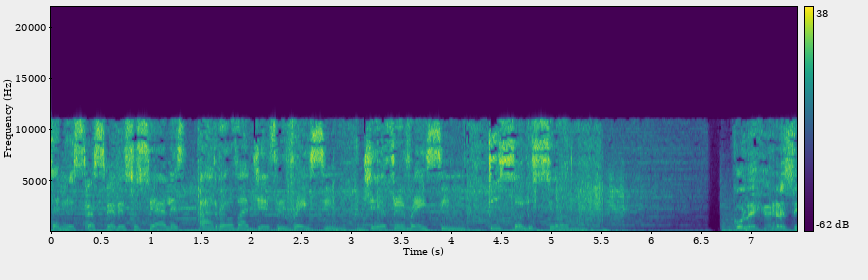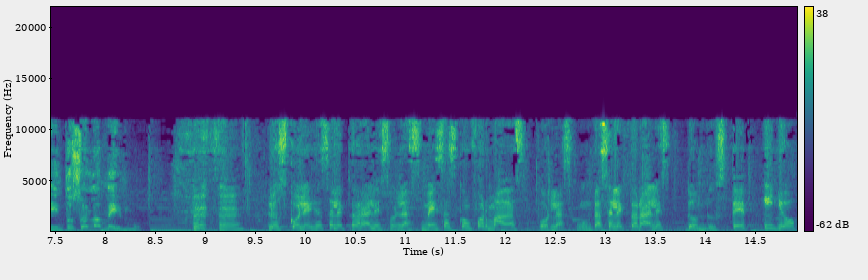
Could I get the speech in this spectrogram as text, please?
en nuestras redes sociales, arroba Jeffrey Racing. Jeffrey Racing, tu solución. ¿Colegio y recinto son lo mismo? Los colegios electorales son las mesas conformadas por las juntas electorales donde usted y yo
